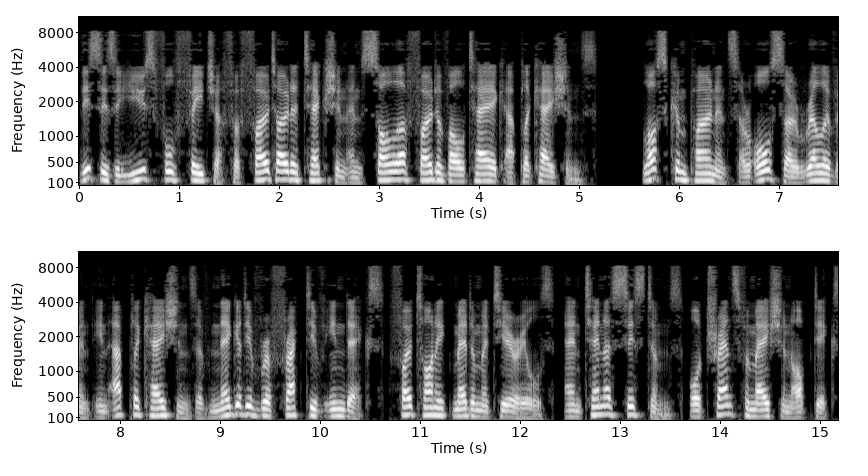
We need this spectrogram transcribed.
This is a useful feature for photodetection and solar photovoltaic applications. Loss components are also relevant in applications of negative refractive index photonic metamaterials, antenna systems or transformation optics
